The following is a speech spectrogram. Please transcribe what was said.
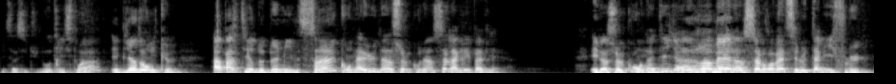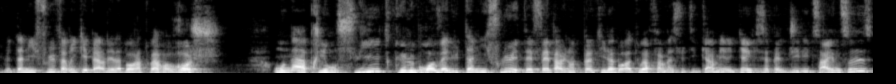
Mais ça, c'est une autre histoire. Et eh bien donc, à partir de 2005, on a eu d'un seul coup d'un seul la grippe aviaire. Et d'un seul coup, on a dit, il y a un remède, un seul remède, c'est le Tamiflu. Le Tamiflu fabriqué par les laboratoires Roche. On a appris ensuite que le brevet du Tamiflu était fait par un petit laboratoire pharmaceutique américain qui s'appelle Gilead Sciences,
